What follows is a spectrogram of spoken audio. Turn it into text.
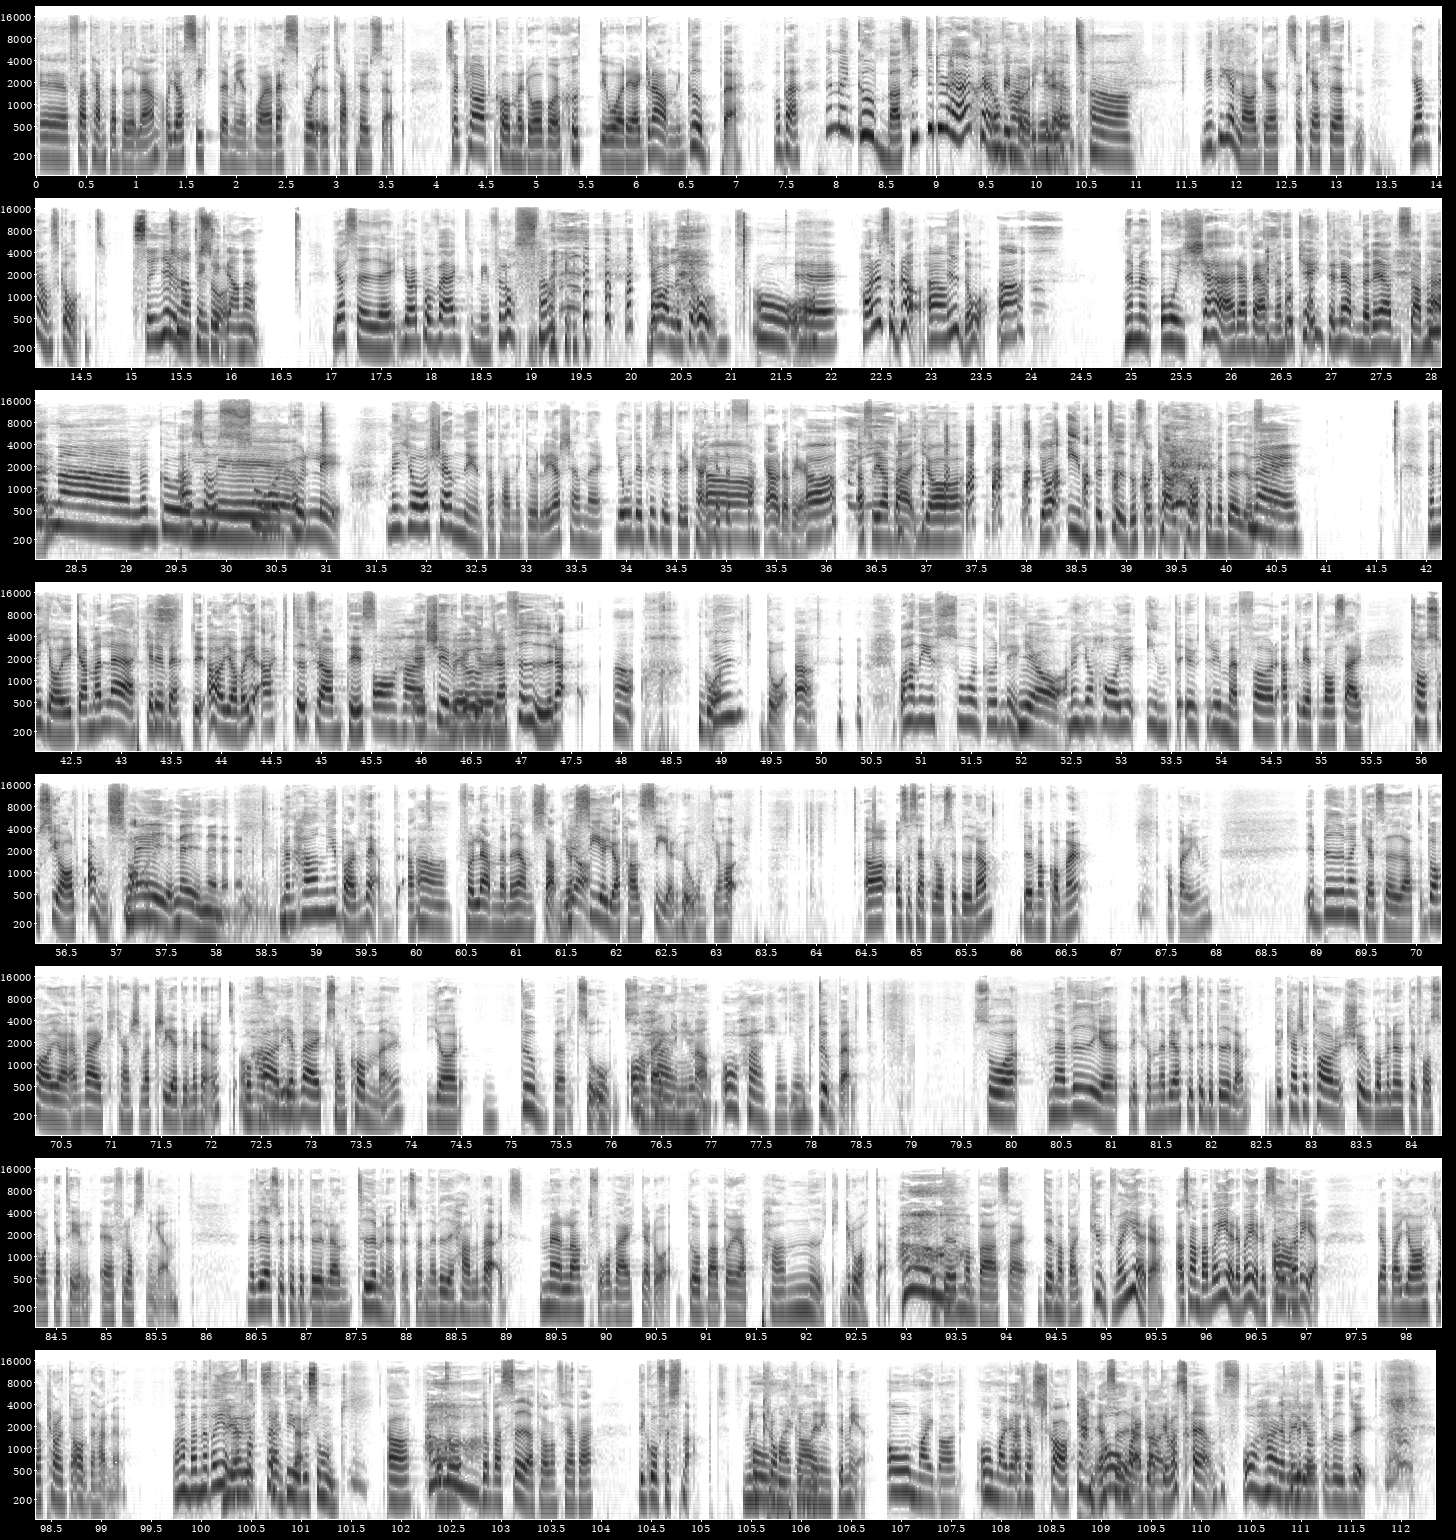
eh, för att hämta bilen och jag sitter med våra väskor i trapphuset. Såklart kommer då vår 70-åriga granngubbe och bara, nej men gumman, sitter du här själv i Åh, herregud. mörkret? Ja. Vid det laget så kan jag säga att jag har ganska ont. Säger du Typ någonting så. till grannen? Jag säger, jag är på väg till min förlossning. jag har lite ont. Åh. Eh, ha det så bra, Ja. hej då. Ja. Nej men oj, kära vännen, då kan jag inte lämna dig ensam här. Men, vad gullig. Alltså så gullig. Men jag känner ju inte att han är gullig. Jag känner, jo det är precis det du kan, get the fuck out of here. Ja. Alltså jag bara, jag, jag har inte tid att stå och kallprata med dig just nu. Nej. Men jag är ju gammal läkare vet du. Ja, jag var ju aktiv fram tills eh, herregud. 2004. Ja. Gå. Hej då. Ja. Och han är ju så gullig. Ja. Men jag har ju inte utrymme för att du vet vara så här, ta socialt ansvar. Nej, nej, nej, nej, nej. Men han är ju bara rädd att Ja. få lämna mig ensam. Jag Ja. ser ju att han ser hur ont jag har. Ja, och så sätter vi oss i bilen. Damon kommer, hoppar in. I bilen kan jag säga att då har jag en verk kanske var tredje minut och varje verk som kommer gör dubbelt så ont som Åh, verken innan. Åh herregud. Dubbelt. Så när vi, är, liksom, när vi har suttit i bilen, det kanske tar 20 minuter för oss att åka till eh, förlossningen. När vi har suttit i bilen 10 minuter, så när vi är halvvägs, mellan två verkar då, då bara börjar jag panikgråta. Och Damon bara så här, Damon bara, gud vad är det? Alltså han bara, vad är det, vad är det, säg Ja. vad det är. Jag bara, jag, jag klarar inte av det här nu. Och han bara, men vad är det, jag fattar inte. det gjorde så ont. Ja, och då, då bara säger jag till honom, så jag bara, det går för snabbt. Min Oh kropp hinner inte med. Oh my god. Oh my god. Alltså jag skakar när jag Oh säger det här för att det var så hemskt. Åh, Nej, men det var så vidrigt.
